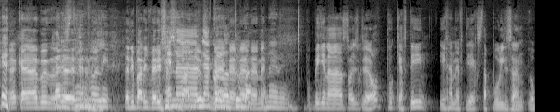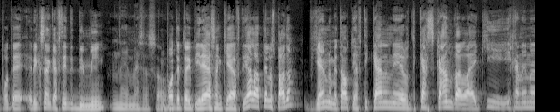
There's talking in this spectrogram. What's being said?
Ε, κανένα- Ευχαριστούμε πολύ. Δεν υπάρχει περίπτωση Ένα- μάγκες. μια Ναι, ναι, ναι, κολοτούμπα. ναι, ναι. Ναι, ναι. Που πήγαινα στο ξέρω εγώ, που και αυτοί είχαν FTX, τα πούλησαν, οπότε ρίξαν και αυτή την τιμή. Ναι, μέσα σε όλο. Οπότε το επηρέασαν και αυτοί. Αλλά τέλος πάντων βγαίνουν μετά ότι αυτοί κάνανε ερωτικά σκάνδαλα εκεί. Είχαν ένα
